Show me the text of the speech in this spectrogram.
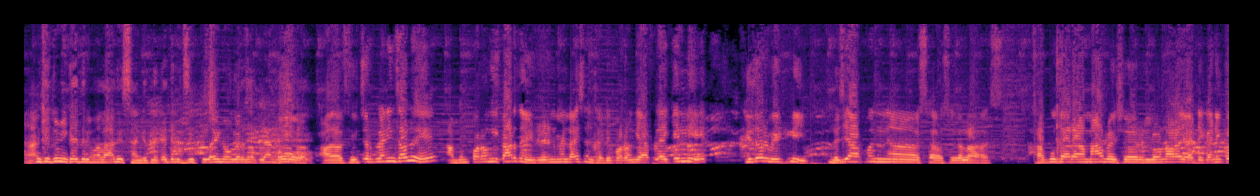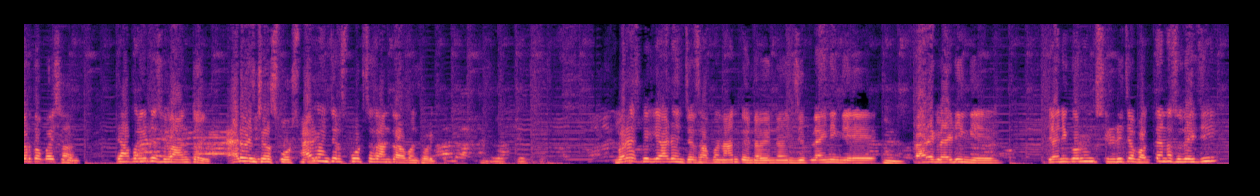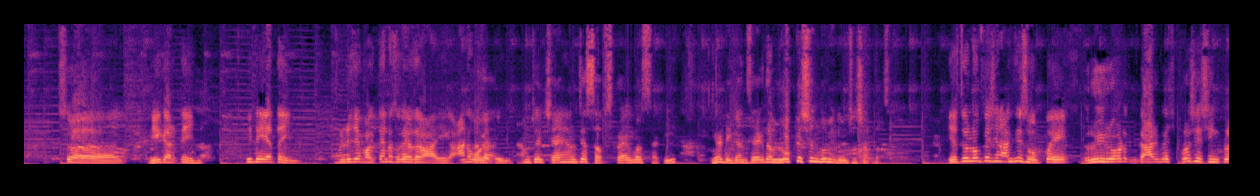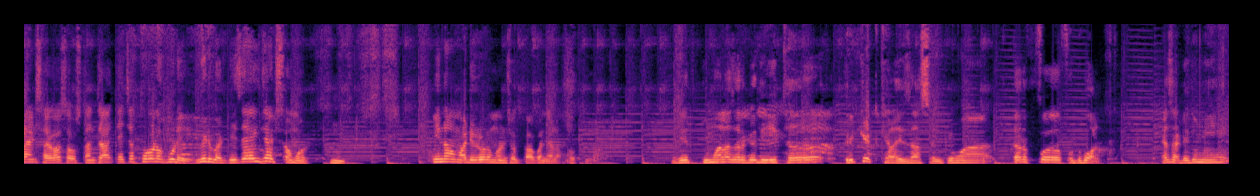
आणखी तुम्ही काहीतरी मला आधी सांगितलं काहीतरी झिप लाईन वगैरेचा प्लॅन हो. फ्युचर प्लॅनिंग चालू आहे. आपण परवानगी काढतो एंटरटेनमेंट लायसन्ससाठी परवानगी अप्लाय केली आहे. ती जर भेटली तर जे आपण अं, स- स- याला सापुतारा महाबळेश्वर लोणावळा या ठिकाणी करतो पैसे. ते आपण इथे सुद्धा आणतोय. ऍडव्हेंचर स्पोर्ट्स ऍडव्हेंचर स्पोर्ट्स आणतो आपण थोडक्यात. बऱ्याचपैकी ऍडव्हेंचर्स आपण आणतोय. नवीन नवीन जिप लाईनिंग आहे पॅराग्लायडिंग आहे. जेणेकरून शिर्डीच्या भक्तांना सुद्धा याची हे करता येईल. तिथे येता येईल. शिर्डीच्या भक्तांना सुद्धा याचा अनुभव येता. येईल आमच्या चॅनलच्या सबस्क्रायबर्ससाठी या ठिकाणचं एकदा लोकेशन तुम्ही तुमच्या शब्दाचं याचं लोकेशन अगदी सोपं आहे. Rui road garbage processing plant सेवा संस्थांचा त्याच्या थोडं पुढे वीडभट्टीच्या एक्झॅक्ट समोर. इनामवाडी रोड म्हणू शकतो आपण याला. म्हणजे तुम्हाला जर कधी इथं क्रिकेट खेळायचं असेल किंवा टर्फ फुटबॉल यासाठी तुम्ही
